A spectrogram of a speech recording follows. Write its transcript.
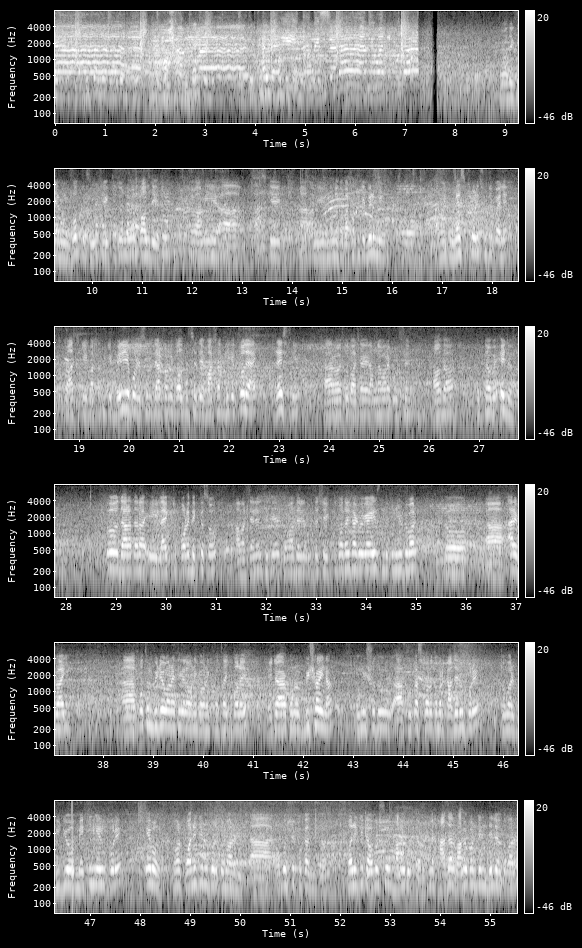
يا محمد عليك بالسلام والهدى তোমাদেরকে আমি বলতেছি সে কি জন্য কল দিয়েছে। তো আমি আজকে আমি মূলত বাসা থেকে বের হই তো আমি একটু রেস্ট করি ছুটি পাইলে। তো আজকে বাসা থেকে বেরিয়ে পড়েছি, যার কারণে কল দিচ্ছে যে বাসার দিকে চলে আয় রেস্ট নিয়ে আর হয়তো বাসায় রান্নাবাড়া করছে, খাওয়া দাওয়া করতে হবে, এই জন্য। তো যারা যারা এই লাইভটি পরে দেখতেছো আমার চ্যানেল থেকে। তোমাদের উদ্দেশ্যে একটি কথাই থাকবে গাইজ নতুন ইউটিউবার তো আরে ভাই প্রথম ভিডিও বানাইতে গেলে অনেকে অনেক কথাই বলে। এটা কোনো বিষয় না। তুমি শুধু ফোকাস করো তোমার কাজের উপরে, তোমার ভিডিও মেকিংয়ের উপরে এবং তোমার কোয়ালিটির উপরে তোমার অবশ্যই ফোকাস দিতে হবে। কোয়ালিটিটা অবশ্যই ভালো করতে হবে। তুমি হাজার ভালো কন্টেন্ট দিলেও তোমার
